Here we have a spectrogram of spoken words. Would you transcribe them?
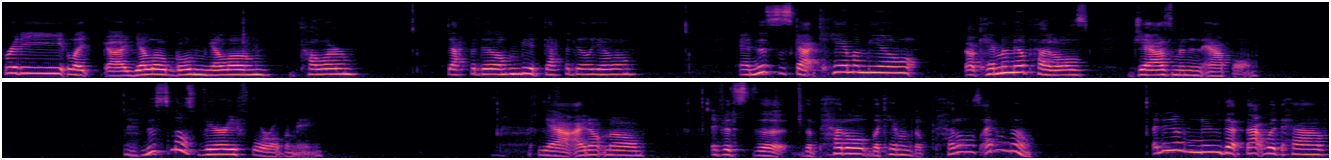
pretty, like, uh, yellow, golden yellow color. Daffodil, maybe a daffodil yellow. And this has got chamomile, uh, chamomile petals, jasmine, and apple. And This smells very floral to me. Yeah, I don't know if it's the, the petal, the chamomile petals. I don't know. I didn't even knew that that would have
